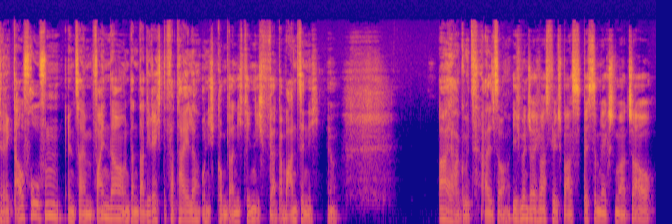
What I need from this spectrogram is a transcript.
direkt aufrufen in seinem Finder und dann da die Rechte verteilen und ich komme da nicht hin, ich werde da wahnsinnig. Ja. Ah ja, gut. Also, ich wünsche euch was, viel Spaß. Bis zum nächsten Mal. Ciao.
